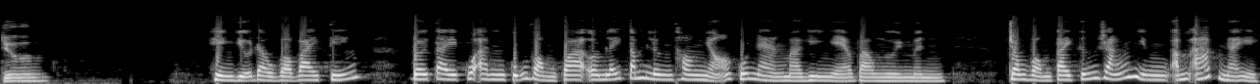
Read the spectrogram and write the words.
chứ. Hiền dựa đầu vào vai Tiến, đôi tay của anh cũng vòng qua ôm lấy tấm lưng thon nhỏ của nàng mà ghi nhẹ vào người mình. Trong vòng tay cứng rắn nhưng ấm áp này,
